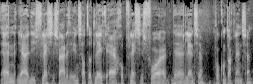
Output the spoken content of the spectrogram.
En ja, die flesjes waar het in zat, dat leek erg op flesjes voor de lenzen, voor contactlenzen.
